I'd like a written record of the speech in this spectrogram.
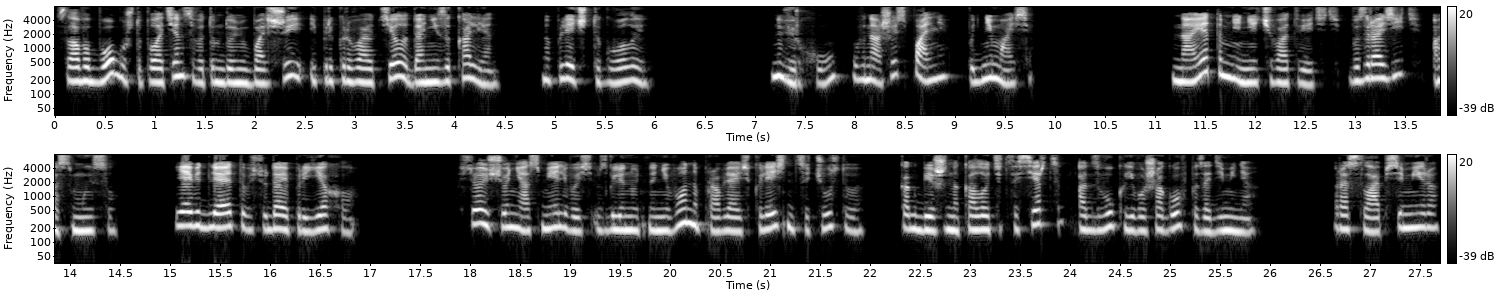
Слава богу, что полотенца в этом доме большие и прикрывают тело до низа колен, но плечи-то голые. Наверху, в нашей спальне. Поднимайся. На это мне нечего ответить, возразить, а смысл? Я ведь для этого сюда и приехала. Все еще не осмеливаясь взглянуть на него, направляюсь к лестнице, чувствую, как бешено колотится сердце от звука его шагов позади меня. Расслабься, Мира,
